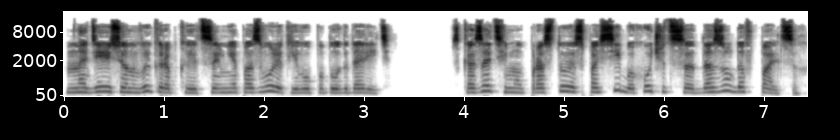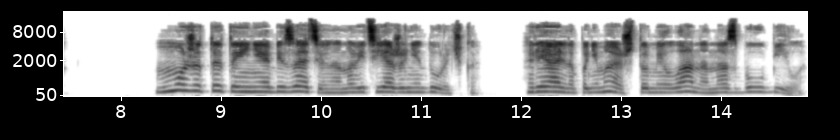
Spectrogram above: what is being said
Надеюсь, он выкарабкается и мне позволит его поблагодарить. Сказать ему простое спасибо хочется до зуда в пальцах. Может, это и не обязательно, но ведь я же не дурочка. Реально понимаю, что Милана нас бы убила.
